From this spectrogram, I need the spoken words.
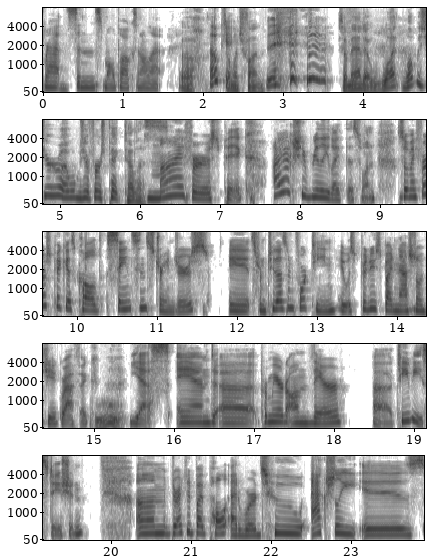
rats and smallpox and all that. Ugh, Okay. so much fun. So Amanda, what what was your uh, what was your first pick? Tell us. My first pick, I actually really like this one. So my first pick is called Saints and Strangers. It's from 2014. It was produced by National Geographic. Ooh. Yes, and uh, premiered on their uh, TV station. Um, directed by Paul Edwards, who actually is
